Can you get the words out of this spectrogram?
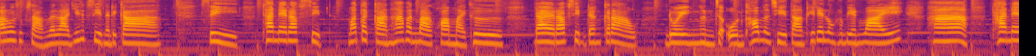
2563 เวลา 24 นาฬิกา 4. ท่านได้รับสิทธิ์มาตรการ 5,000 บาทความหมายคือ ได้รับสิทธิ์ดังกล่าว โดยเงินจะโอนเข้าบัญชีตามที่ได้ลงทะเบียนไว้ 5. ท่านได้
